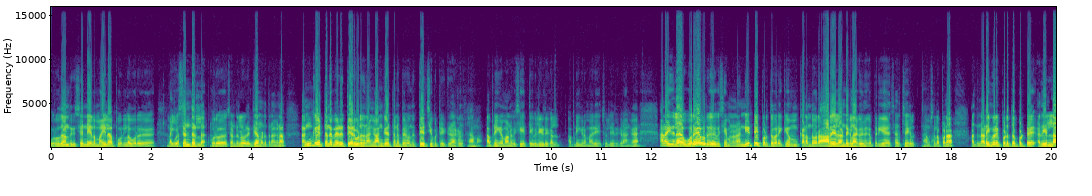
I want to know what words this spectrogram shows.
ஒரு உதாரணத்துக்கு சென்னையில மயிலாப்பூர்ல ஒரு ஒரு சென்டர்ல ஒரு சென்டர்ல ஒரு எக்ஸாம் நடத்துனாங்கன்னா அங்க எத்தனை பேர் தேர்வு எழுதுனாங்க அங்க எத்தனை பேர் வந்து தேர்ச்சி பெற்றிருக்கிறார்கள் அப்படிங்கிறமான விஷயத்தை வெளியிடுகள் அப்படிங்கிற மாதிரி சொல்லியிருக்கிறாங்க. ஆனால் இதில் ஒரே ஒரு விஷயம் என்னன்னா நீட்டை பொறுத்த வரைக்கும் கடந்த ஒரு ஆறு ஏழு ஆண்டுகளாகவே மிகப்பெரிய சர்ச்சைகள். நாம் சொல்லப்போனால் அது நடைமுறைப்படுத்தப்பட்டு அது எல்லா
